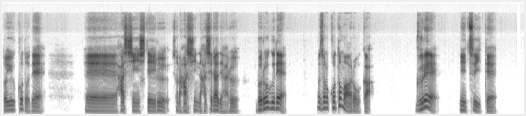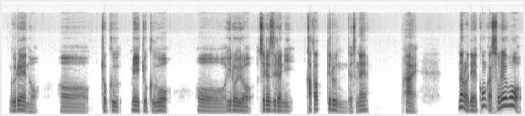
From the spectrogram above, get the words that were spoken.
ということで、えー、発信している、その発信の柱であるブログで、そのこともあろうか、グレーについて、グレーの曲、名曲をいろいろつれづれに語ってるんですね。はい。なので、今回それを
